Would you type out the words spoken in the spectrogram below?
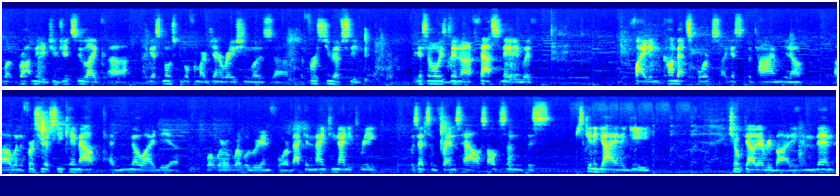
what brought me to jujitsu, like uh, I guess most people from our generation, was uh, the first UFC. I guess I've always been uh, fascinated with fighting, combat sports. I guess at the time, you know, uh, when the first UFC came out, had no idea what we're what we were in for. Back in 1993, was at some friend's house. All of a sudden, this skinny guy in a gi choked out everybody, and then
